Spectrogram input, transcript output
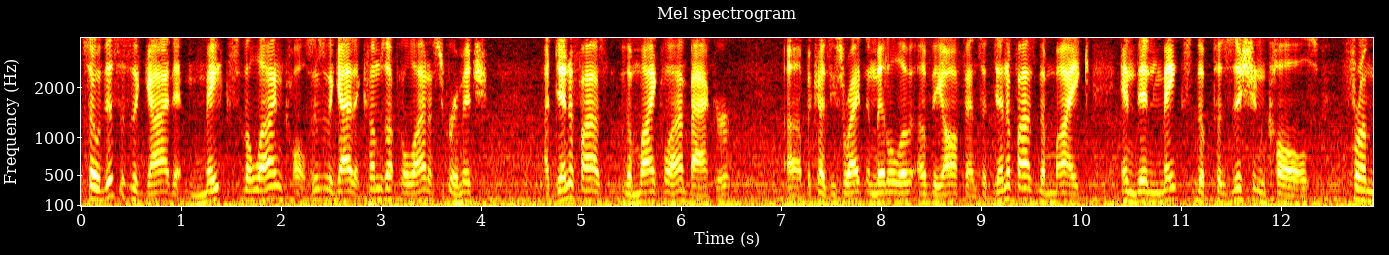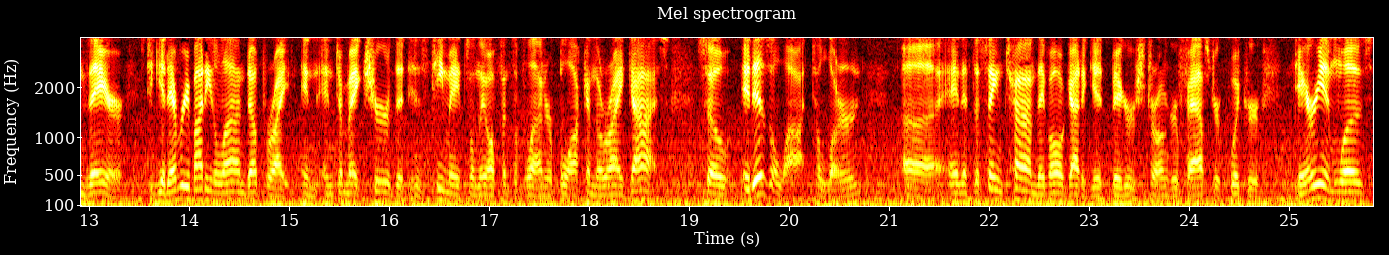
So this is the guy that makes the line calls. This is the guy that comes up the line of scrimmage, identifies the Mike linebacker, uh, because he's right in the middle of, of, the offense, identifies the Mike, and then makes the position calls from there to get everybody lined up right and, and to make sure that his teammates on the offensive line are blocking the right guys. So it is a lot to learn. Uh, and at the same time, they've all got to get bigger, stronger, faster, quicker. Darrian was,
